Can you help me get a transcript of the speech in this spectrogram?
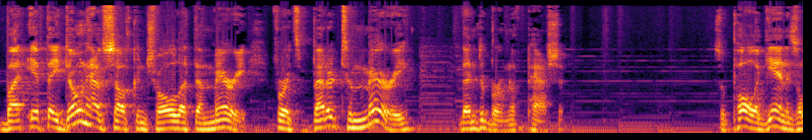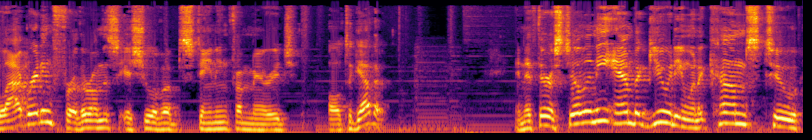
But if they don't have self control, let them marry, for it's better to marry than to burn with passion. So, Paul again is elaborating further on this issue of abstaining from marriage altogether. And if there is still any ambiguity when it comes to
